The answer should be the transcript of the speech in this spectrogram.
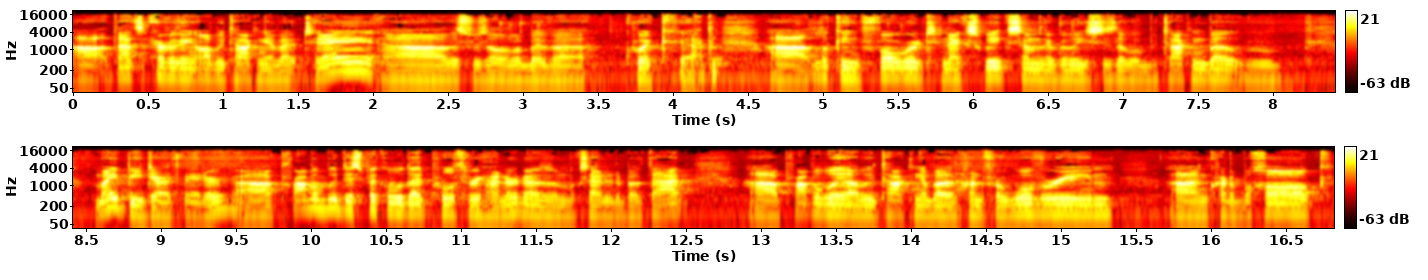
Uh, that's everything I'll be talking about today. Uh, this was a little bit of a quick. Uh, looking forward to next week. Some of the releases that we'll be talking about might be Darth Vader. Uh, probably Despicable Deadpool 300. I'm excited about that. Uh, probably I'll be talking about Hunt for Wolverine, uh, Incredible Hulk,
